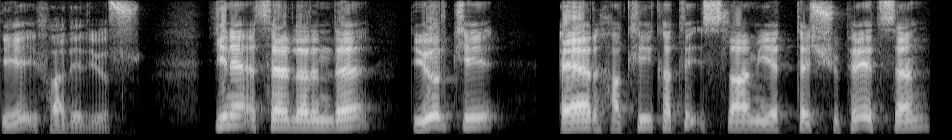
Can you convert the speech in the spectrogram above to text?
diye ifade ediyor. Yine eserlerinde diyor ki eğer hakikati İslamiyet'te şüphe etsen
